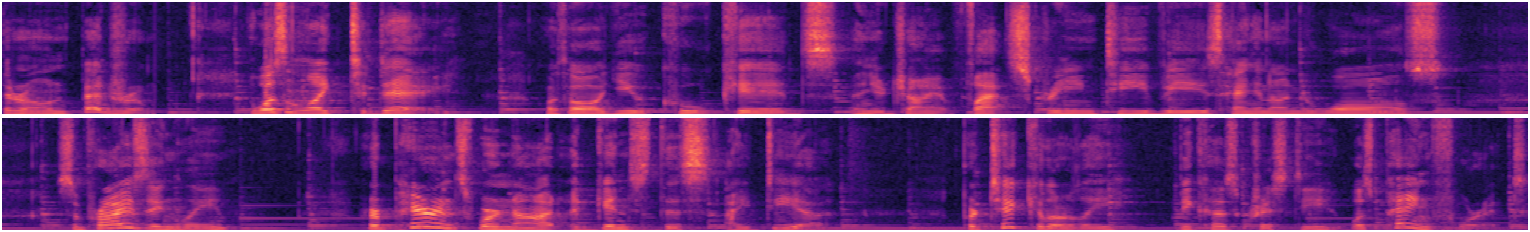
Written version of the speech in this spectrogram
their own bedroom. It wasn't like today, with all you cool kids and your giant flat screen TVs hanging on your walls. Surprisingly, her parents were not against this idea, particularly because Christy was paying for it.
